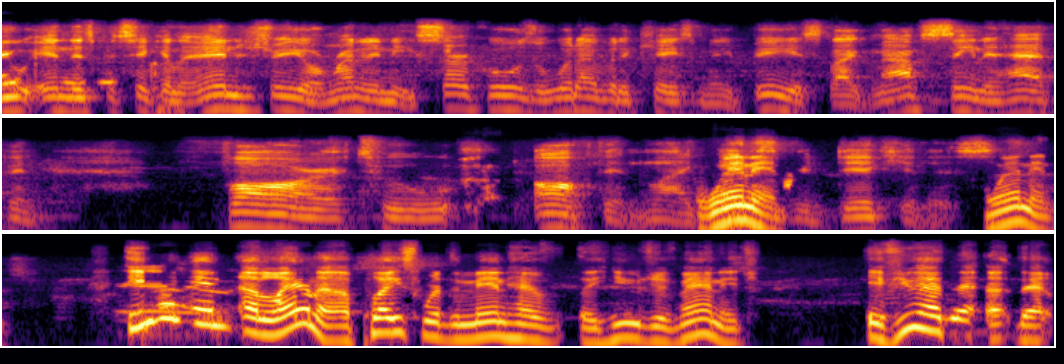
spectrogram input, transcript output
you in this particular industry or running in these circles or whatever the case may be. It's like, man, I've seen it happen far too often. Like winning, ridiculous, winning even in Atlanta, a place where the men have a huge advantage, if you have that uh, that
